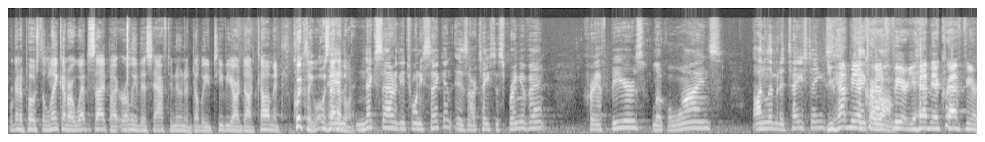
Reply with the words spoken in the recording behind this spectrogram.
We're going to post a link on our website by early this afternoon at WTVR.com. And quickly, what was that And other one? Next Saturday, the 22nd, is our Taste of Spring event. Craft beers, local wines, unlimited tastings. You had me a Can't go craft beer. You had me a craft beer.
